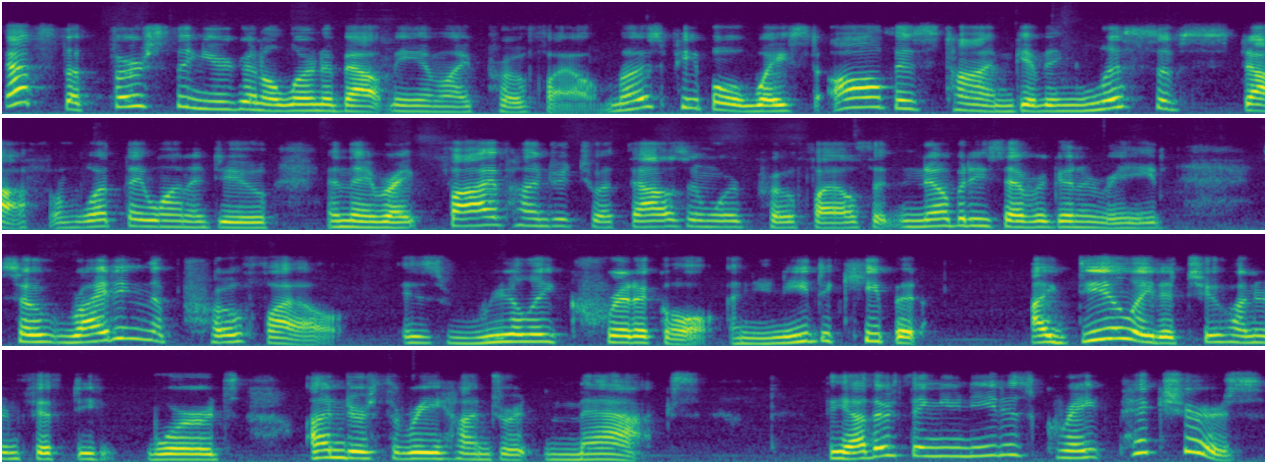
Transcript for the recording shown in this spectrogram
That's the first thing you're going to learn about me in my profile. Most people waste all this time giving lists of stuff of what they want to do, and they write 500 to 1,000 word profiles that nobody's ever going to read. So, writing the profile is really critical, and you need to keep it ideally to 250 words, under 300 max. The other thing you need is great pictures.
